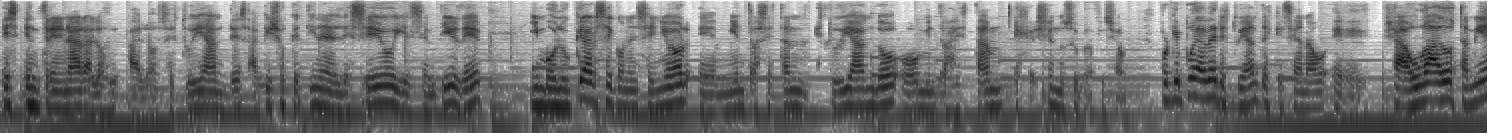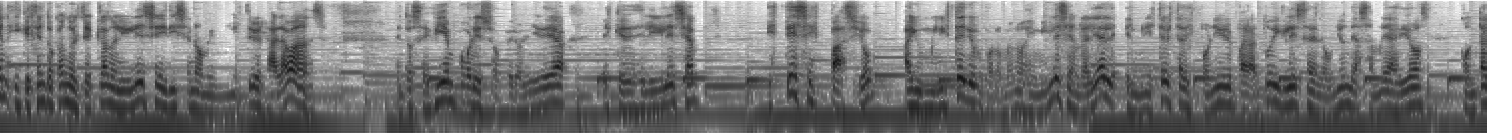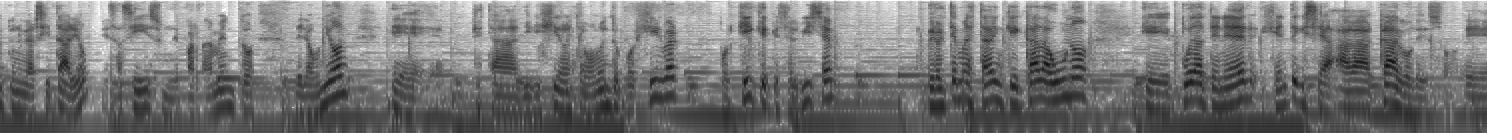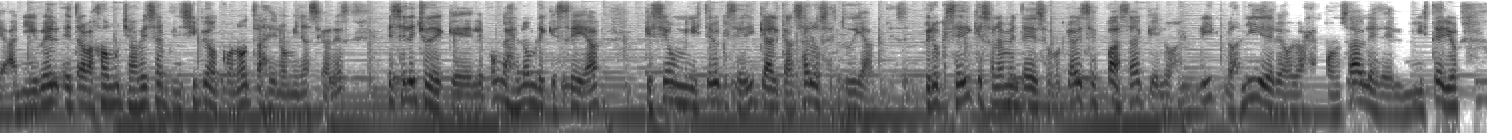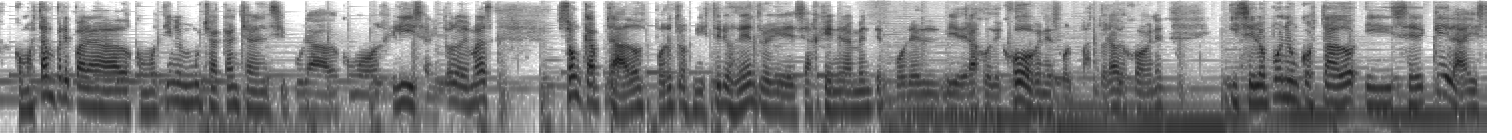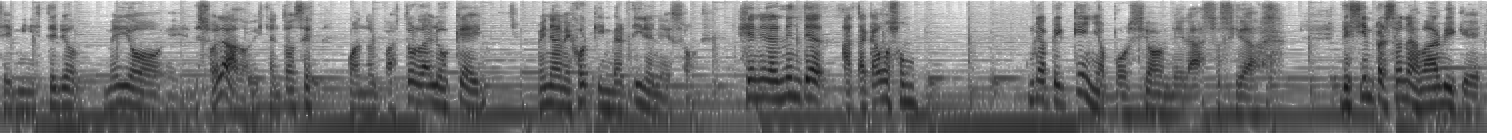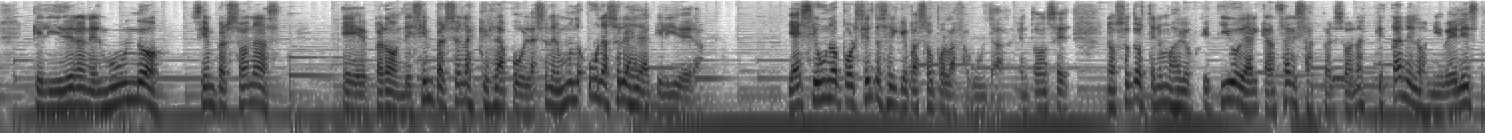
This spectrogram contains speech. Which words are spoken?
es entrenar a los, a los estudiantes, aquellos que tienen el deseo y el sentir de involucrarse con el Señor eh, mientras están estudiando o mientras están ejerciendo su profesión. Porque puede haber estudiantes que sean eh, ya ahogados también y que estén tocando el teclado en la iglesia y dicen, no, mi ministerio es la alabanza. Entonces, bien por eso, pero la idea es que desde la iglesia esté ese espacio, hay un ministerio, por lo menos en mi iglesia, en realidad el ministerio está disponible para toda iglesia de la Unión de Asambleas de Dios, Contacto Universitario, es así, es un departamento de la Unión, eh, que está dirigido en este momento por Gilbert, por Quique, que es el vice, pero el tema está en que cada uno eh, pueda tener gente que se haga cargo de eso. Eh, a nivel, he trabajado muchas veces al principio con otras denominaciones, es el hecho de que le pongas el nombre que sea, que sea un ministerio que se dedique a alcanzar a los estudiantes, pero que se dedique solamente a eso, porque a veces pasa que los, los líderes o los responsables del ministerio, como están preparados, como tienen mucha cancha en el discipulado, como evangelizan y todo lo demás, son captados por otros ministerios dentro de la iglesia, generalmente por el liderazgo de jóvenes o el pastorado de jóvenes, y se lo pone a un costado y se queda ese ministerio medio eh, desolado, ¿viste? Entonces, cuando el pastor da el ok, no hay nada mejor que invertir en eso. Generalmente atacamos una pequeña porción de la sociedad. De 100 personas, Barbie, que, que lideran el mundo, 100 personas, eh, perdón, de 100 personas que es la población del mundo, una sola es la que lidera. Y a ese 1% es el que pasó por la facultad. Entonces, nosotros tenemos el objetivo de alcanzar esas personas que están en los niveles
